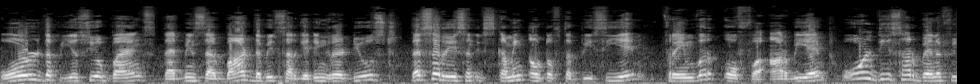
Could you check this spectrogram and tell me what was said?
all the PSU banks that means the bad debits are getting reduced. That's the reason it's coming out of the PCA framework of uh, RBI all these are beneficial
